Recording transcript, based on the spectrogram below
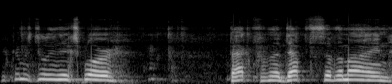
Here comes Julie the Explorer, back from the depths of the mine.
